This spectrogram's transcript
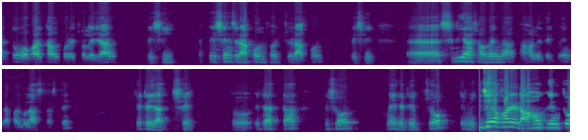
একদম ওভারকাম করে চলে যান, বেশি পেশেন্স রাখুন, ধৈর্য রাখুন, বেশি সিরিয়াস হবেন না, তাহলে দেখবেন ব্যাপারগুলো আস্তে আস্তে কেটে যাচ্ছে। তো এটা একটা ভীষণ নেগেটিভ যোগ যে ওখানে রাহু কিন্তু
